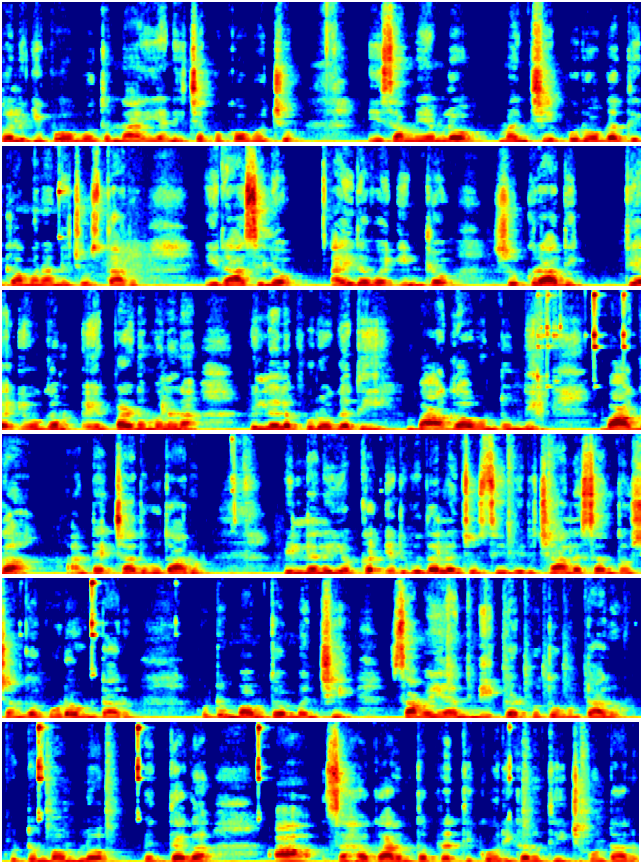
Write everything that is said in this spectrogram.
తొలగిపోబోతున్నాయి అని చెప్పుకోవచ్చు. ఈ సమయంలో మంచి పురోగతి గమనాన్ని చూస్తారు. ఈ రాశిలో ఐదవ ఇంట్లో శుక్రాది నిత్య యోగం ఏర్పడడం వలన పిల్లల పురోగతి బాగా ఉంటుంది. బాగా అంటే చదువుతారు. పిల్లల యొక్క ఎదుగుదలను చూసి వీరు చాలా సంతోషంగా కూడా ఉంటారు. కుటుంబంతో మంచి సమయాన్ని గడుపుతూ ఉంటారు. కుటుంబంలో పెద్దగా ఆ సహకారంతో ప్రతి కోరికను తీర్చుకుంటారు.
